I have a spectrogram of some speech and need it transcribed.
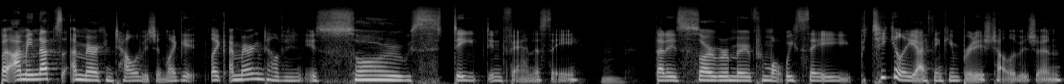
but I mean, that's American television. Like it, like American television is so steeped in fantasy that is so removed from what we see, particularly I think in British television.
